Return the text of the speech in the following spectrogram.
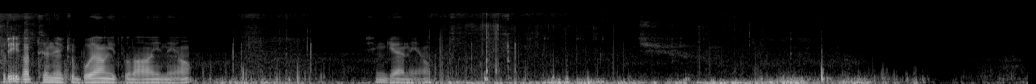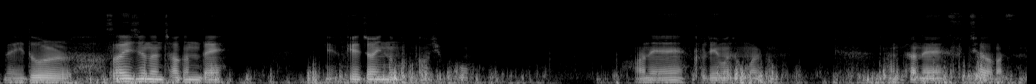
구리 같은 이렇게 모양이 또 나와 있네요. 신기하네요. 네, 이 돌 사이즈는 작은데 깨져 있는 것도 아쉽고 안에 그림은 정말 좀 한편의 수채화 같습니다.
